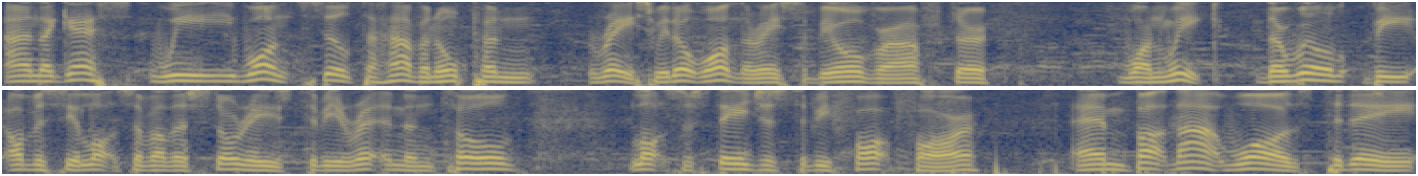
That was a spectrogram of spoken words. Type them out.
And I guess we want still to have an open race. We don't want the race to be over after one week. There will be obviously lots of other stories to be written and told, lots of stages to be fought for. Um, but that was today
